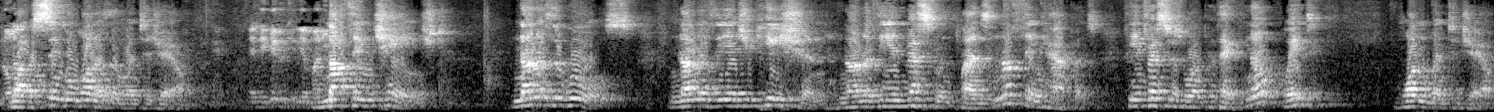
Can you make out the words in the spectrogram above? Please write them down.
Not a single one of them went to jail. And they get to keep their money. Nothing changed. None of the rules, none of the education, none of the investment plans, nothing happened. The investors weren't protected. No, wait. One went to jail.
